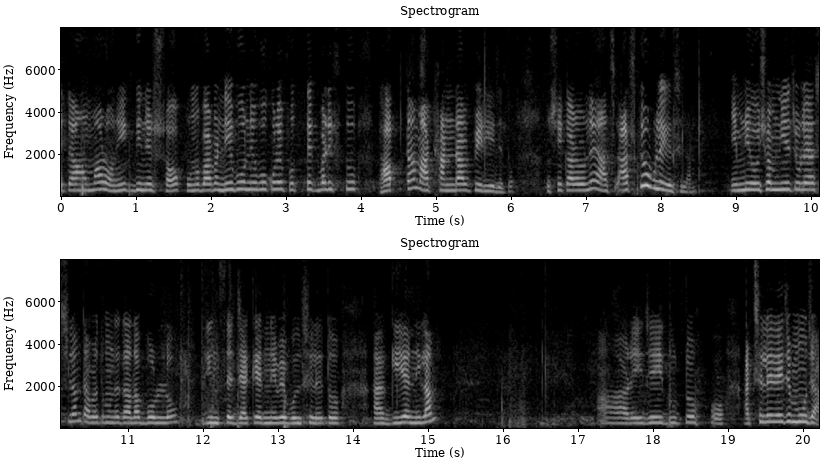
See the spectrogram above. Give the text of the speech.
এটা আমার অনেক দিনের শখ। কোনো বারবার নেব নেব করে প্রত্যেকবারই শুধু ভাবতাম আর ঠান্ডা পেরিয়ে যেত। তো সে কারণে আজ, আজকেও ভুলে গেছিলাম। এমনি ওইসব নিয়ে চলে আসছিলাম। তারপরে তোমাদের দাদা বলল, জিন্সের জ্যাকেট নেবে বলছিলে। তো গিয়ে নিলাম। আর এই যে এই দুটো, ও, আর ছেলের এই যে মোজা,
